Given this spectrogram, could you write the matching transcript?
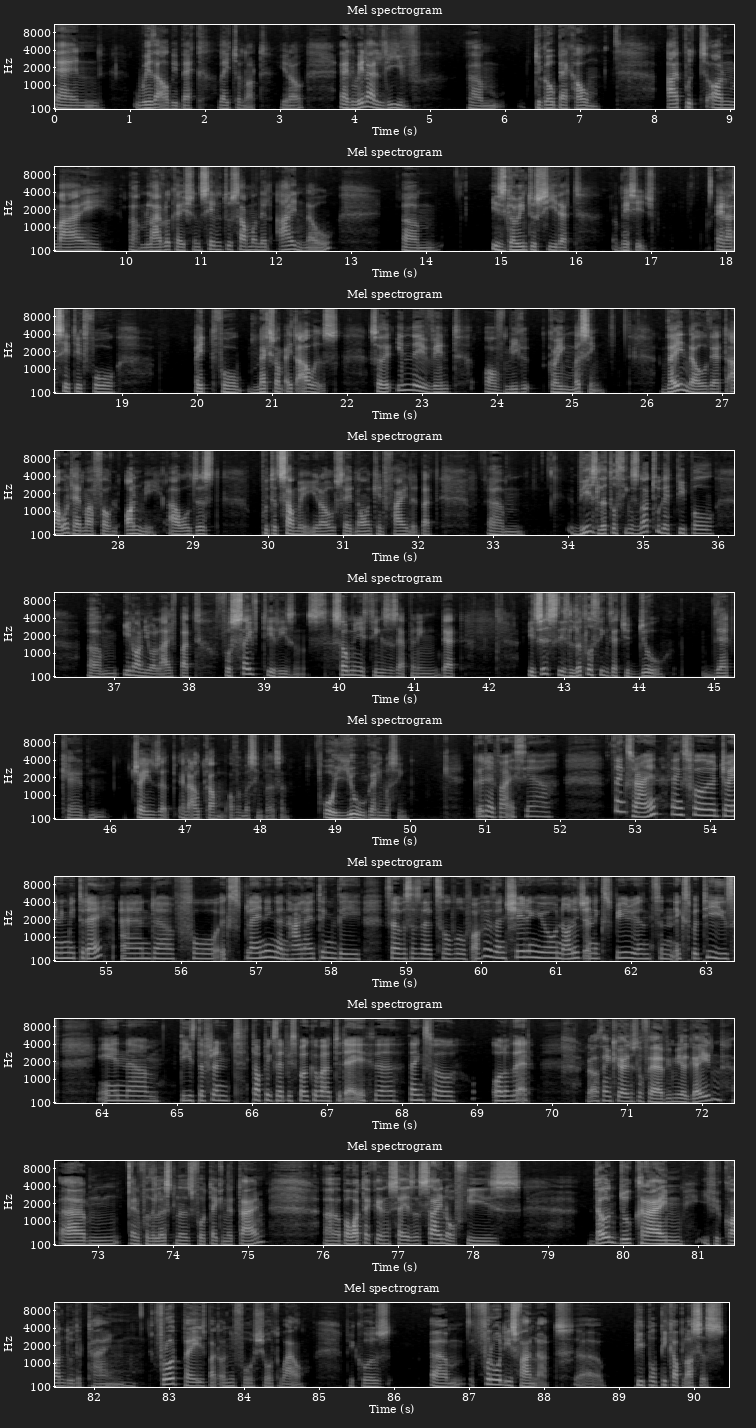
and whether I'll be back late or not, you know. And when I leave um, to go back home, I put on my um, live location, send it to someone that I know um, is going to see that message, and I set it for eight for maximum eight hours, so that in the event of me going missing, they know that I won't have my phone on me. I will just put it somewhere, you know, so that no one can find it. But um, these little things, not to let people um, in on your life, but for safety reasons, so many things is happening that it's just these little things that you do that can change an outcome of a missing person or you going missing. Good advice, yeah. Thanks, Ryan. Thanks for joining me today and uh, for explaining and highlighting the services that Silverwolf offers and sharing your knowledge and experience and expertise in um, these different topics that we spoke about today. So thanks for all of that. No, thank you, Angela, for having me again, um, and for the listeners for taking the time. Uh, but what I can say as a sign off is don't do crime if you can't do the time. Fraud pays, but only for a short while, because um, fraud is found out. Uh, people pick up losses,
